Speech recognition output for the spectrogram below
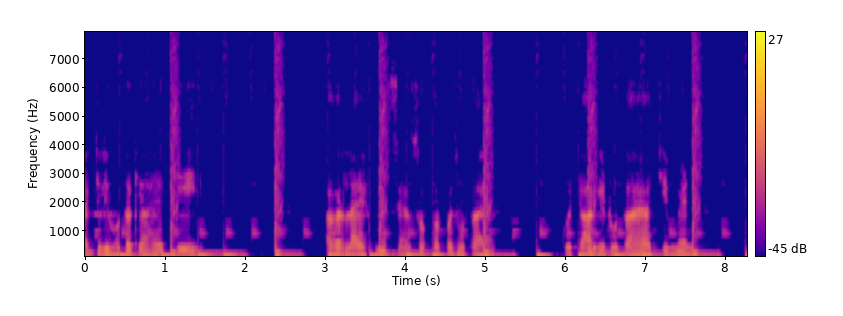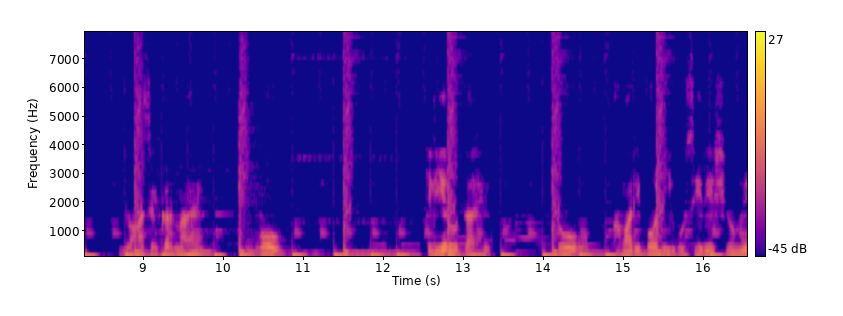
एक्चुअली होता क्या है कि अगर लाइफ में सेंस ऑफ़ पर्पस होता है, कोई टारगेट होता है अचीवमेंट जो हासिल करना है, वो क्लियर होता है तो हमारी बॉडी उसी रेशियो में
